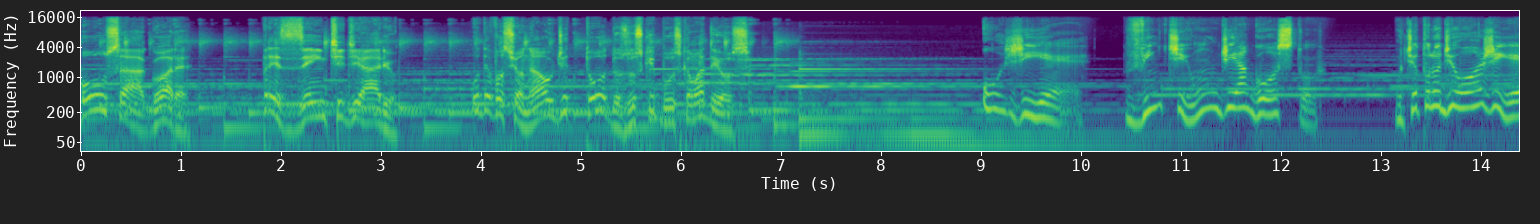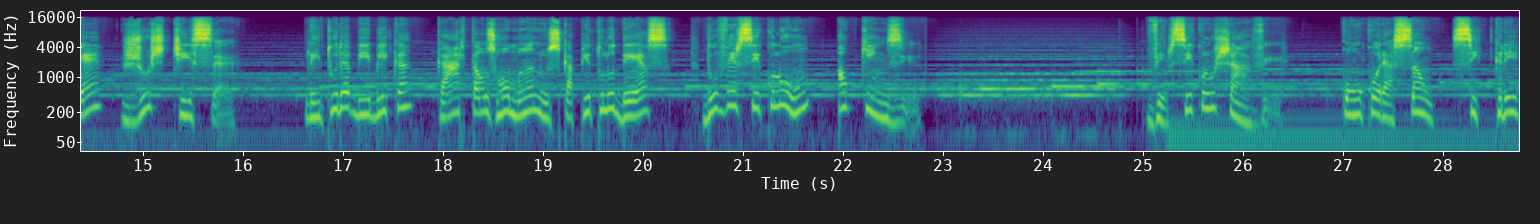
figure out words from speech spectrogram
Ouça agora Presente Diário o devocional de todos os que buscam a Deus. Hoje é 21 de agosto. O título de hoje é Justiça. Leitura bíblica, Carta aos Romanos, capítulo 10, do versículo 1 ao 15. Versículo-chave: Com o coração se crê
